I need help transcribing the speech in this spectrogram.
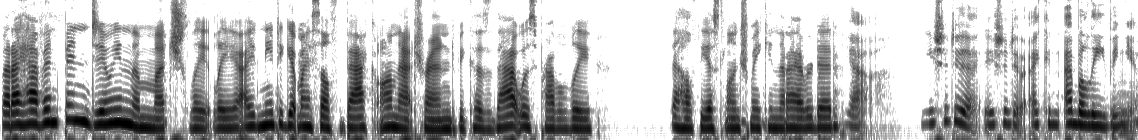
But I haven't been doing them much lately. I need to get myself back on that trend because that was probably the healthiest lunch making that I ever did. Yeah. You should do that. You should do it. I can. I believe in you.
